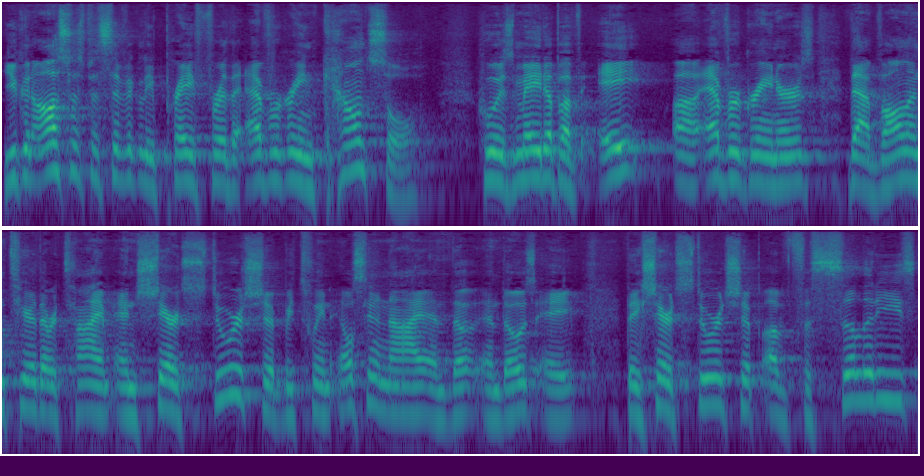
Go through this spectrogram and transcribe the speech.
You can also specifically pray for the Evergreen Council, who is made up of eight uh, Evergreeners that volunteer their time and shared stewardship between Elsie and I and, tho- and those eight. They shared stewardship of facilities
